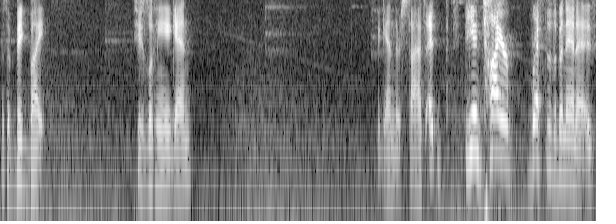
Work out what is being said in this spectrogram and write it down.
was a big bite. She's looking again. Again, there's silence. The entire rest of the banana is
